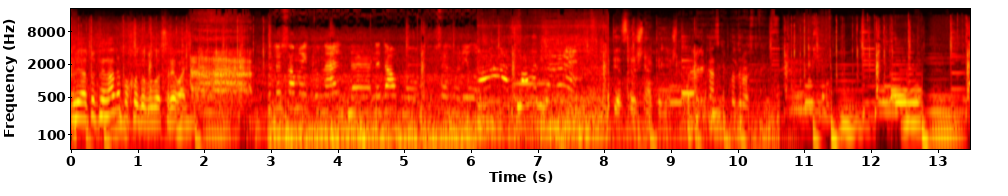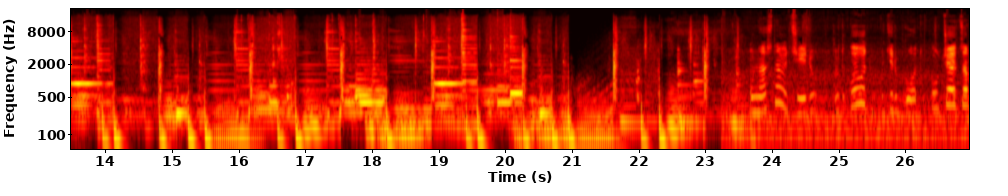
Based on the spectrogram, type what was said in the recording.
Блін, а тут не треба, походу, було сривати. Це той самий тунель, де недавно все згоріло. Капець, страшняк, звісно. Американський подросток. У нас на вечерю такой вот бутерброд. Получается,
